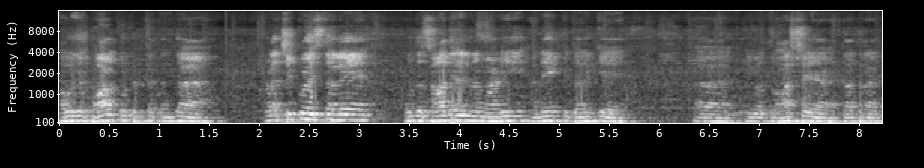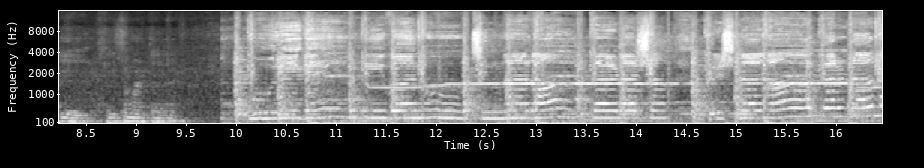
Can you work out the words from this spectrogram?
ಅವ್ರಿಗೆ ಬಾಳ್ ಕೊಟ್ಟಿರ್ತಕ್ಕಂಥ ಬಹಳ ಚಿಕ್ಕ ವಯಸ್ಸಲ್ಲೇ ಒಂದು ಸಾಧನೆಯನ್ನು ಮಾಡಿ ಅನೇಕ ಜನಕ್ಕೆ ಇವತ್ತು ಆಶ್ರಯ ದಾತರಾಗಿ ಕೆಲಸ ಮಾಡ್ತಾ ಇದ್ದಾರೆ. ಇವನು ಚಿನ್ನದ ಕಳಶ, ಕೃಷ್ಣನ ಕರ್ಣನ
